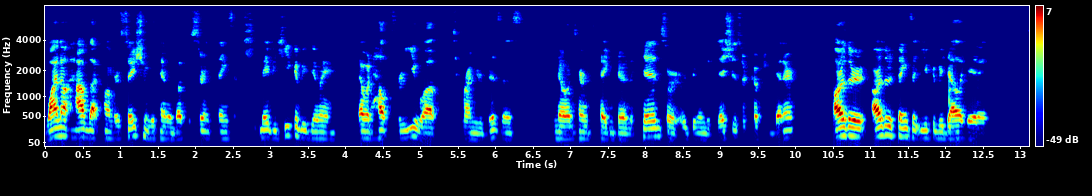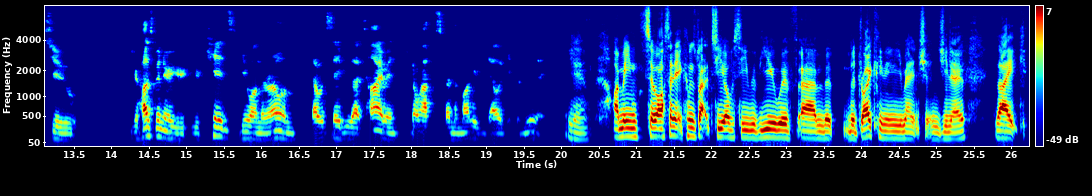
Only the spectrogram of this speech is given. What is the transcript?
Why not have that conversation with him about the certain things that he, maybe he could be doing that would help for you up to run your business? You know, in terms of taking care of the kids or, or doing the dishes or cooking dinner. Are there are there things that you could be delegating to your husband or your, your kids do on their own that would save you that time, and you don't have to spend the money to delegate the moving. Yeah, I mean, so I'll say it comes back to you, obviously, with you with um, the the dry cleaning you mentioned. You know, like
